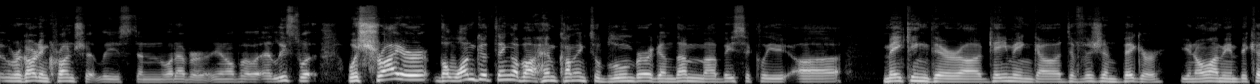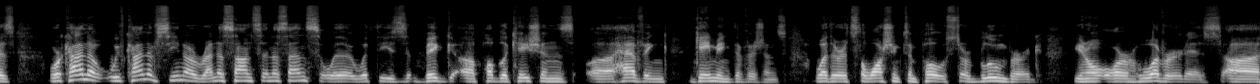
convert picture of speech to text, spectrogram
regarding Crunch at least and whatever. You know, but at least with with Schreier, the one good thing about him coming to Bloomberg and them uh, basically uh, making their uh, gaming uh, division bigger. You know, I mean, because we're kind of we've kind of seen a renaissance in a sense with, with these big uh, publications uh, having gaming divisions whether it's the washington post or bloomberg you know or whoever it is uh,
